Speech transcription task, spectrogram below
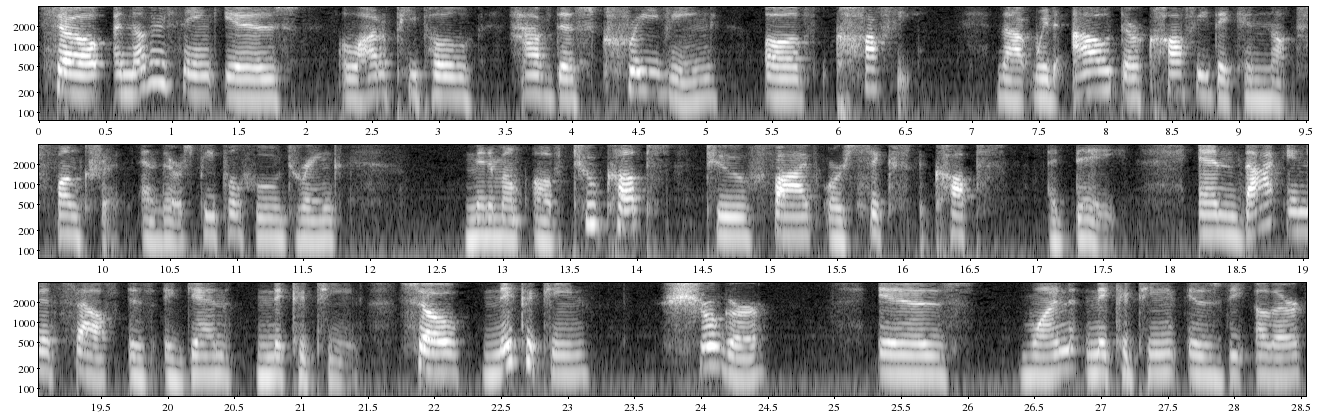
So another thing is a lot of people have this craving of coffee that without their coffee they cannot function. And there's people who drink minimum of two cups to five or six cups a day. And that in itself is, again, nicotine. So nicotine, sugar, is one, nicotine is the other.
